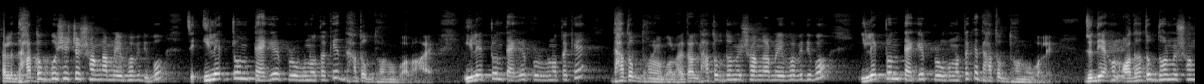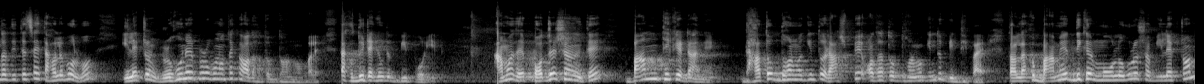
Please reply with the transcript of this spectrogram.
তাহলে ধাতব বৈশিষ্ট্যের সঙ্গে আমরা এভাবে দিব যে ইলেকট্রন ত্যাগের প্রবণতাকে ধাতব ধর্ম বলা হয়। ইলেকট্রন ত্যাগের প্রবণতাকে ধাতব ধর্ম বলা হয়। তাহলে ধাতব ধর্মের সঙ্গে আমরা এভাবে দিব, ইলেকট্রন ত্যাগের প্রবণতাকে ধাতব ধর্ম বলে। যদি এখন অধাতব ধর্মের সংজ্ঞা দিতে চাই তাহলে বলব, ইলেকট্রন গ্রহণের প্রবণতাকে অধাতব ধর্ম বলে। দেখো দুইটা কিন্তু বিপরীত। আমাদের সারণীতে বাম থেকে ডানে ধাতব ধর্ম কিন্তু হ্রাস পেয়ে অধাতব ধর্ম কিন্তু বৃদ্ধি পায়। তাহলে দেখো বামের দিকের মৌলগুলো সব ইলেকট্রন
